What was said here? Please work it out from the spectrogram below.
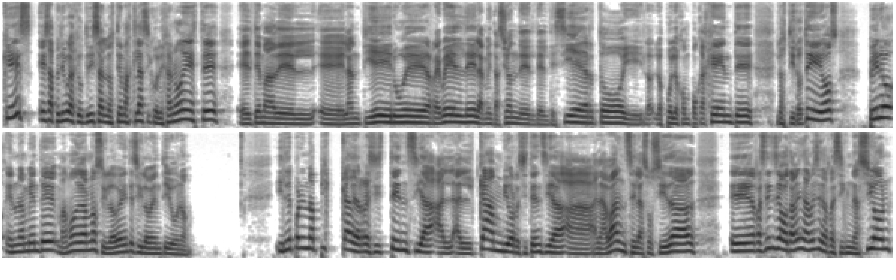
Que es esas películas que utilizan los temas clásicos lejano oeste, el tema del eh, antihéroe, rebelde, la ambientación del, desierto y lo- los pueblos con poca gente, los tiroteos, pero en un ambiente más moderno, siglo XX, siglo XXI y le ponen una pizca de resistencia al, cambio, resistencia al avance de la sociedad, eh, resistencia o también a veces resignación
